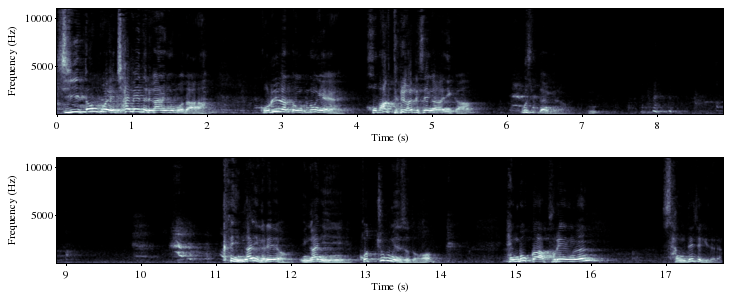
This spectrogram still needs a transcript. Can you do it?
지 똥꼬에 참외 들어가는 것보다 고릴라 똥구멍에 호박 들어갈 거 생각하니까 무섭다 이기라. 그 인간이 그래요. 인간이 곧 죽으면서도 행복과 불행은 상대적이더라.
